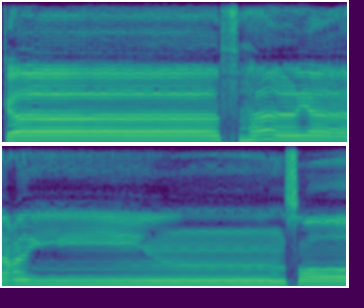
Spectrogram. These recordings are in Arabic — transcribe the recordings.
كافها يا عين صاد.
